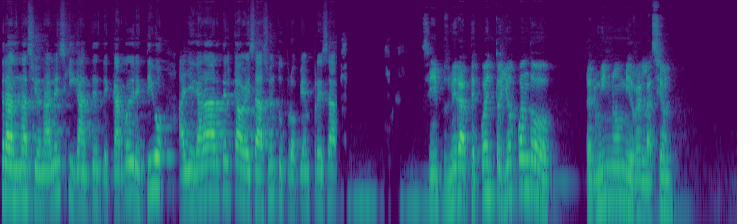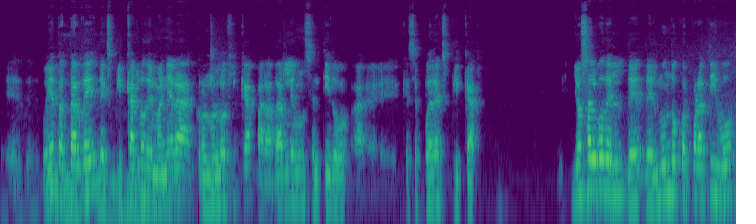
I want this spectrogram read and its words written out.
transnacionales gigantes de cargo directivo a llegar a darte el cabezazo en tu propia empresa? Sí, pues mira, te cuento, yo cuando termino mi relación, eh, voy a tratar de, explicarlo de manera cronológica para darle un sentido eh, que se pueda explicar. Yo salgo del, del mundo corporativo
